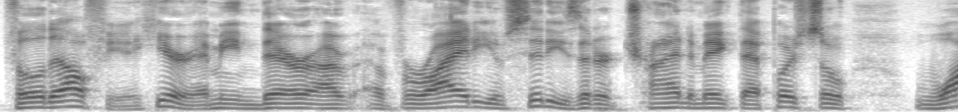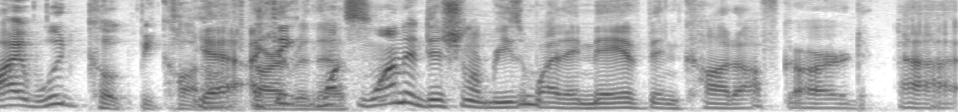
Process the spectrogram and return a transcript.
Philadelphia, here, I mean, there are a variety of cities that are trying to make that push. So why would Coke be caught yeah, off guard I think? One, one additional reason why they may have been caught off guard uh,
